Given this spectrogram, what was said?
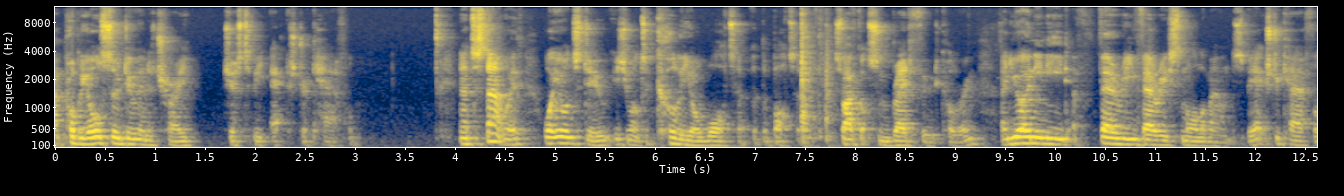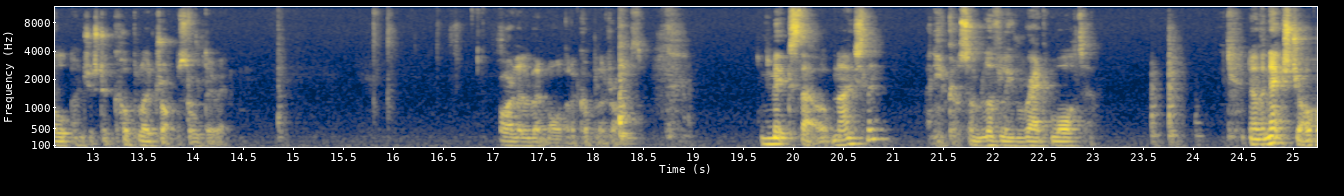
I'd probably also do it in a tray just to be extra careful. Now to start with, what you want to do is you want to colour your water at the bottom. So I've got some red food colouring and you only need a very, very small amount. So be extra careful and just a couple of drops will do it. Or a little bit more than a couple of drops. Mix that up nicely and you've got some lovely red water. Now the next job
